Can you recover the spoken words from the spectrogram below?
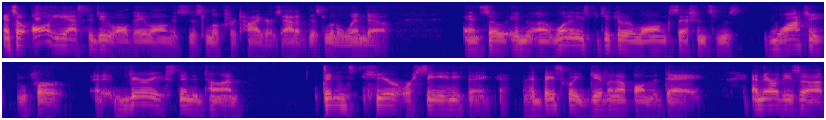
And so all he has to do all day long is just look for tigers out of this little window. And so in uh, one of these particular long sessions he was watching for a very extended time didn't hear or see anything and had basically given up on the day and there are these uh,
